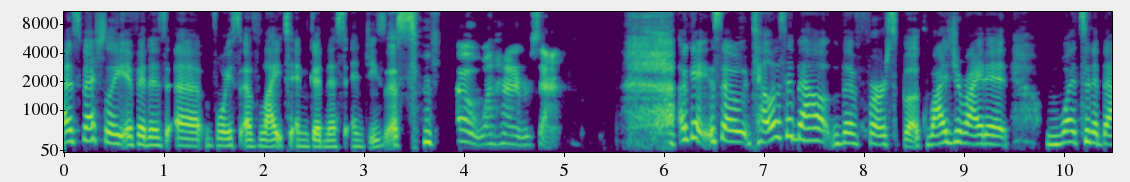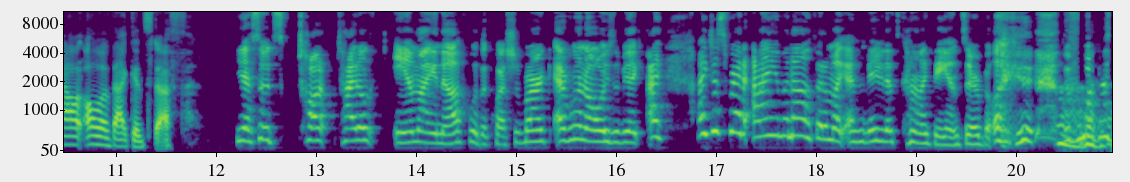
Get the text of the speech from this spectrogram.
especially if it is a voice of light and goodness and Jesus. oh, 100%. Okay, so tell us about the first book. Why'd you write it? What's it about? All of that good stuff. Yeah, so it's t- titled "Am I Enough?" with a question mark. Everyone always will be like, "I, I just read I Am Enough," and I'm like, maybe that's kind of like the answer, but like the book is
